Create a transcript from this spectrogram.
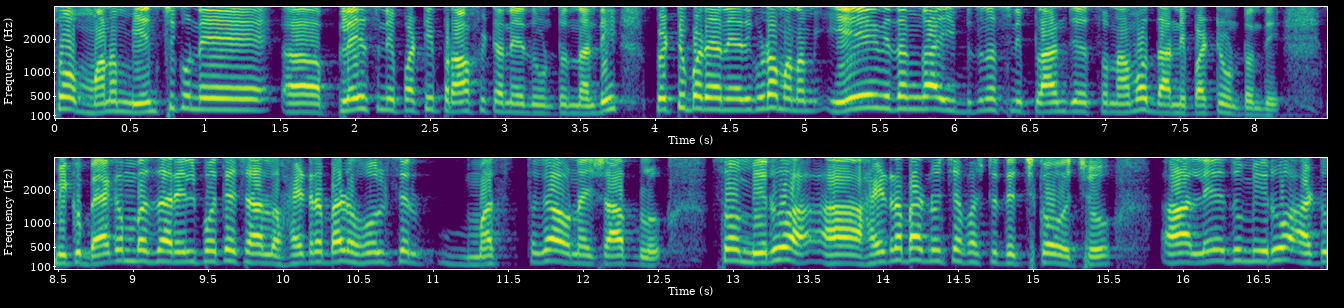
సో మనం ఎంచుకునే ప్లేస్ని బట్టి ప్రాఫిట్ అనేది ఉంటుందండి. పెట్టుబడి అనేది కూడా మనం ఏ విధంగా ఈ బిజినెస్ని ప్లాన్ చేస్తున్నామో దాన్ని బట్టి ఉంటుంది. మీకు బేగం బజార్ వెళ్ళిపోతే చాలు. హైదరాబాద్ హోల్సేల్ మస్తుగా ఉన్నాయి షాపులు. సో మీరు ఆ, హైదరాబాద్ నుంచే ఫస్ట్ తెచ్చుకోవచ్చు లేదు మీరు అటు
